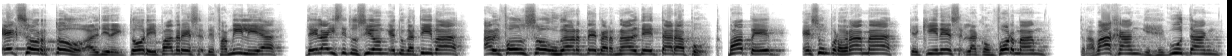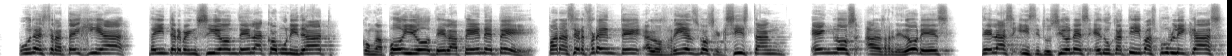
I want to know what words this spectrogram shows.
exhortó al director y padres de familia de la institución educativa Alfonso Ugarte Bernal de Taraput. VAPE es un programa que quienes la conforman trabajan y ejecutan una estrategia de intervención de la comunidad con apoyo de la PNP para hacer frente a los riesgos que existan en los alrededores de las instituciones educativas públicas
